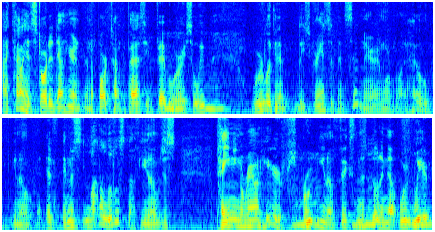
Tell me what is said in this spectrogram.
I kind of had started down here in, in a part-time capacity in February, Mm-hmm. so we, we're looking at these grants that have been sitting there and we're like, hell, you know, and, and there's a lot of little stuff, you know, just painting around here, Mm-hmm. you know, fixing this building up. We, we,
